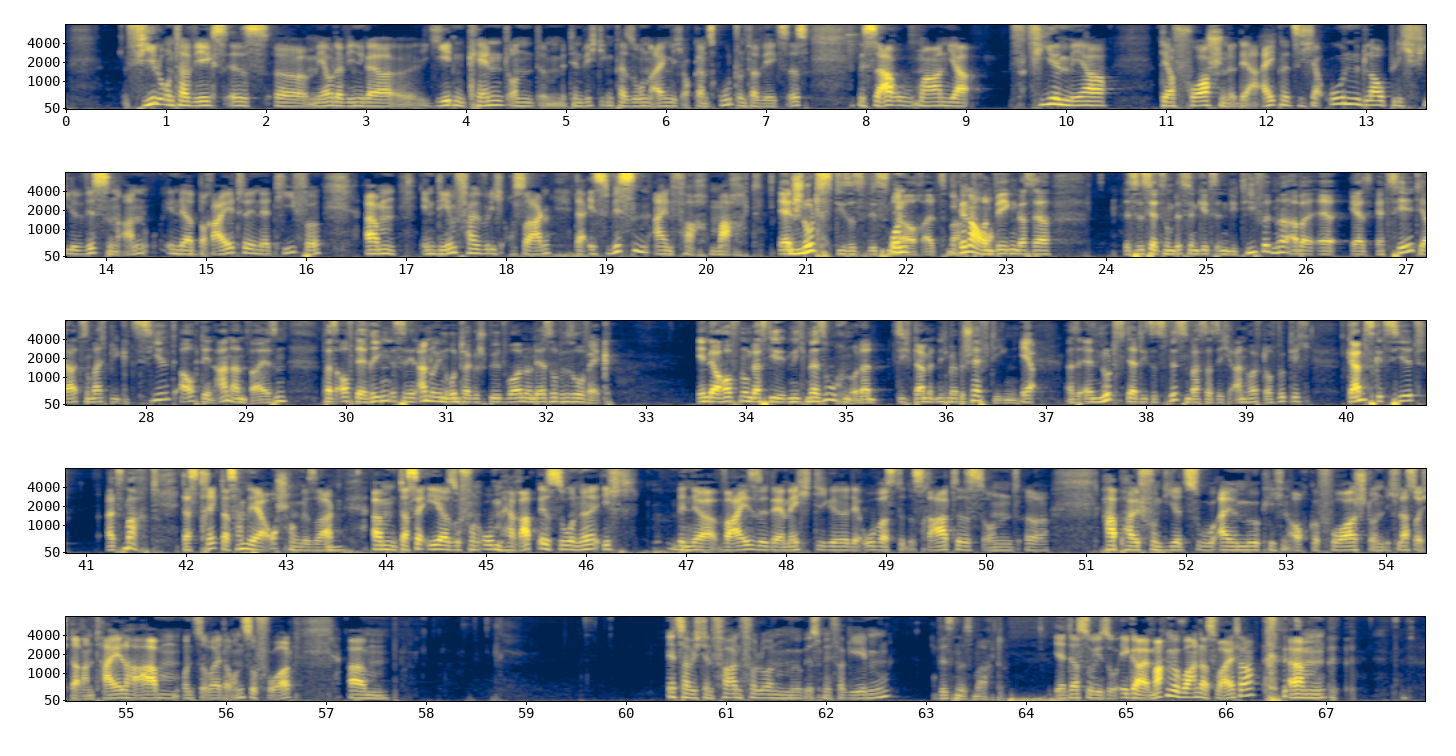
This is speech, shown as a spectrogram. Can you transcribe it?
viel unterwegs ist, äh, mehr oder weniger äh, jeden kennt und äh, mit den wichtigen Personen eigentlich auch ganz gut unterwegs ist, ist Saruman ja viel mehr der Forschende, der eignet sich ja unglaublich viel Wissen an, in der Breite, in der Tiefe. Ähm, in dem Fall würde ich auch sagen, da ist Wissen einfach Macht. Er nutzt dieses Wissen Und- ja auch als Macht. genau. Von wegen, dass er, es ist jetzt so ein bisschen, geht's in die Tiefe, ne, aber er, er erzählt ja zum Beispiel gezielt auch den anderen Weisen, pass auf, der Ring ist in den Anduin runtergespült worden und der ist sowieso weg. In der Hoffnung, dass die nicht mehr suchen oder sich damit nicht mehr beschäftigen. Ja. Also er nutzt ja dieses Wissen, was er sich anhäuft, auch wirklich ganz gezielt als Macht. Das trägt, das haben wir ja auch schon gesagt, ähm, dass er eher so von oben herab ist, so, ne, ich bin der Weise, der Mächtige, der Oberste des Rates und äh, hab halt von dir zu allem Möglichen auch geforscht und ich lasse euch daran teilhaben und so weiter und so fort. Ähm, jetzt habe ich den Faden verloren, möge es mir vergeben. Wissen ist Macht. Ja, das sowieso. Egal, machen wir woanders weiter. ähm,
